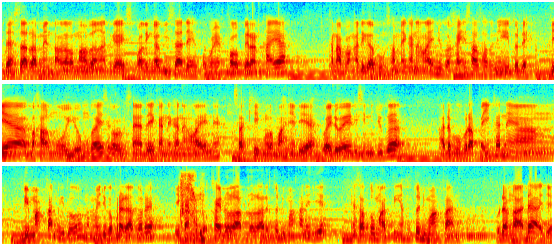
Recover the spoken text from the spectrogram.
Dasar mentalnya lemah banget guys. Paling nggak bisa deh pokoknya kalau piranha ya kenapa nggak digabung sama ikan yang lain juga? Kayaknya salah satunya itu deh. Dia bakal muyung guys kalau misalnya ada ikan-ikan yang lain ya saking lemahnya dia. By the way di sini juga ada beberapa ikan yang dimakan gitu loh namanya juga predator ya. Ikan kayak dolar-dolar itu dimakan aja ya. Yang satu mati yang satu dimakan. Udah nggak ada aja.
